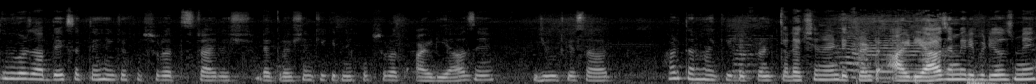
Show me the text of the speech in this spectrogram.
तो व्यूवर्स आप देख सकते हैं कि खूबसूरत स्टाइलिश डेकोरेशन की कितनी खूबसूरत आइडियाज़ हैं. जूट के साथ हर तरह की डिफरेंट कलेक्शन है डिफरेंट आइडियाज़ हैं मेरी वीडियोस में.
